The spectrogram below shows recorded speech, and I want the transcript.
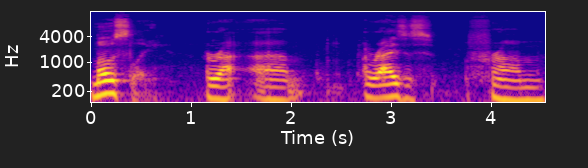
mostly um, arises from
